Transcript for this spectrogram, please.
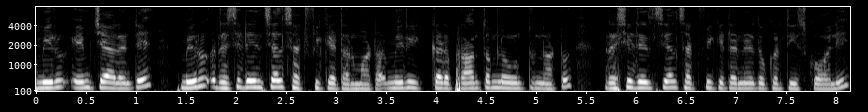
మీరు ఏం చేయాలంటే మీరు రెసిడెన్షియల్ సర్టిఫికేట్ అనమాట మీరు ఇక్కడ ప్రాంతంలో ఉంటున్నట్టు రెసిడెన్షియల్ సర్టిఫికేట్ అనేది ఒకటి తీసుకోవాలి.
